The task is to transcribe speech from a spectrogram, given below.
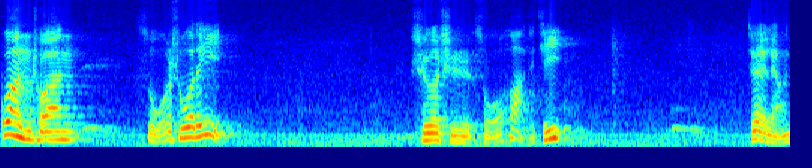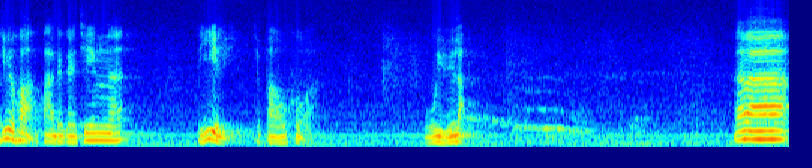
贯穿所说的意，奢侈所化的机，这两句话把这个经啊义理就包括无余了。那么。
